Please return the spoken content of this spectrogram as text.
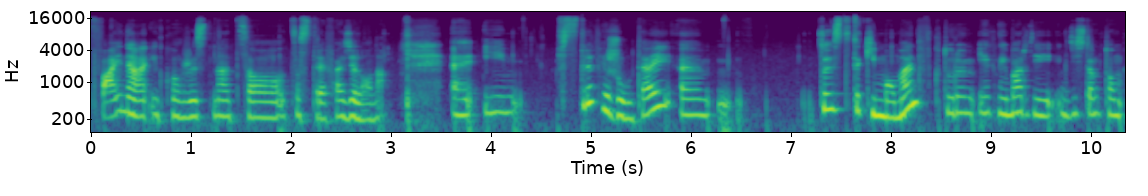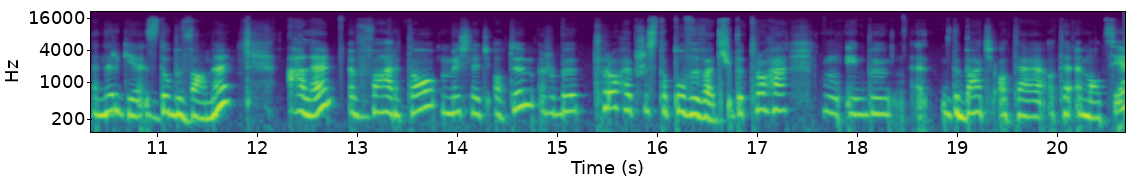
fajna i korzystna, co, co strefa zielona. E, I w strefie żółtej to jest taki moment, w którym jak najbardziej gdzieś tam tą energię zdobywamy, ale warto myśleć o tym, żeby trochę przystopowywać, żeby trochę mm, jakby e, dbać o te, o te emocje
